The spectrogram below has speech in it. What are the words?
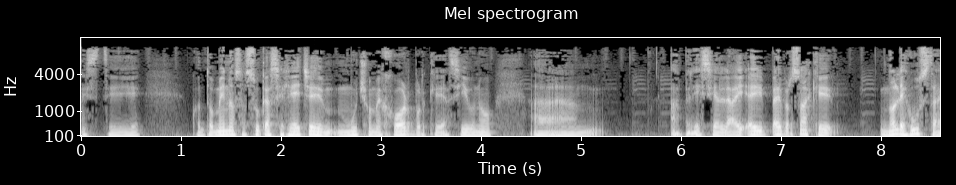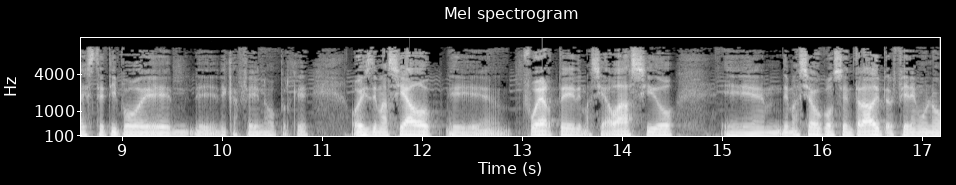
este cuanto menos azúcar se le eche mucho mejor porque así uno aprecia. Hay, hay personas que no les gusta este tipo de, de- café, ¿no? Porque o es demasiado eh, fuerte, demasiado ácido, eh, demasiado concentrado y prefieren uno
